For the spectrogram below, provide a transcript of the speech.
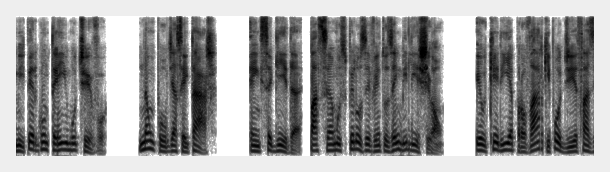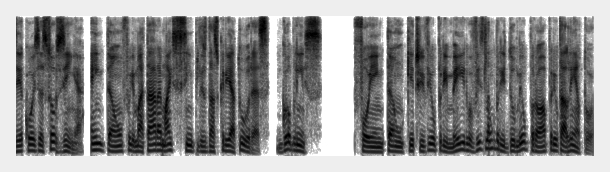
me perguntei o motivo. Não pude aceitar. Em seguida, passamos pelos eventos em Militian. Eu queria provar que podia fazer coisas sozinha, então fui matar a mais simples das criaturas, goblins. Foi então que tive o primeiro vislumbre do meu próprio talento.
